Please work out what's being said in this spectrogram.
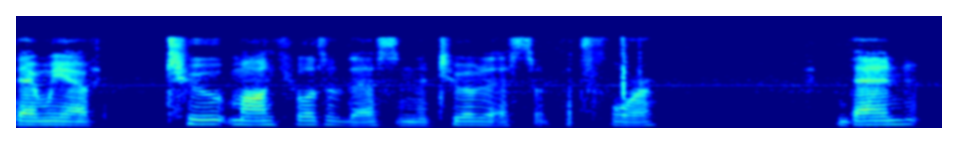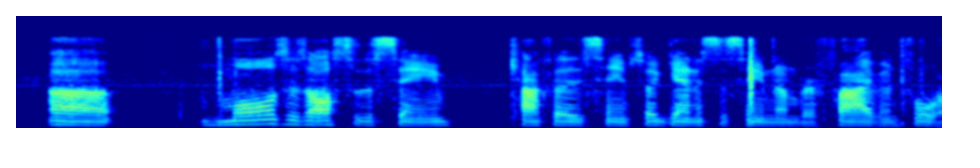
Then we have 2 molecules of this and the 2 of this. So that's 4. Then uh, moles is also the same. Calculated the same. So again, it's the same number, 5 and 4.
